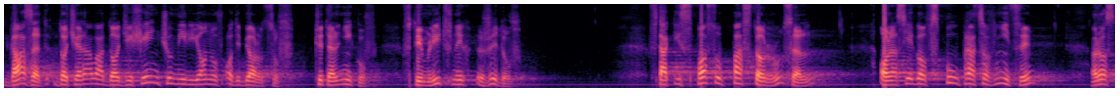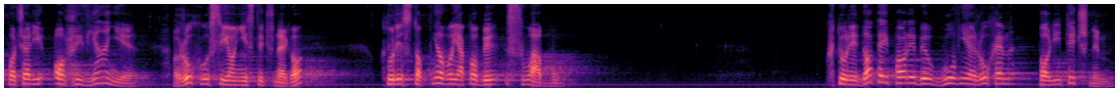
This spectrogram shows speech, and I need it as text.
gazet docierała do 10 milionów odbiorców, czytelników, w tym licznych Żydów. W taki sposób pastor Russell oraz jego współpracownicy rozpoczęli ożywianie ruchu sionistycznego, który stopniowo jakoby słabł. który do tej pory był głównie ruchem politycznym.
